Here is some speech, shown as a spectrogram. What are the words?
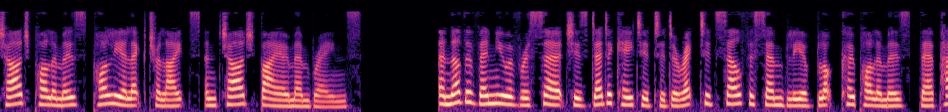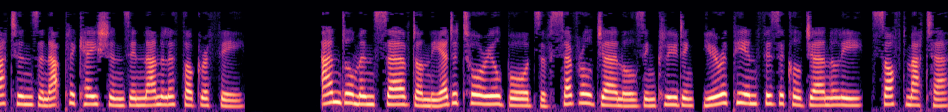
charged polymers polyelectrolytes, and charged biomembranes. Another venue of research is dedicated to directed self-assembly of block copolymers, their patterns and applications in nanolithography. Andelman served on the editorial boards of several journals including, European Physical Journal E, Soft Matter,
